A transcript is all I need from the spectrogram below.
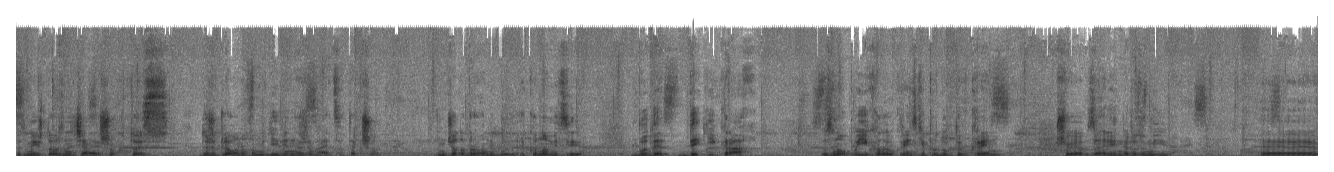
Розумієш, то означає, що хтось дуже кльово на тому ділі наживається. Так що нічого доброго не буде. Економіці буде дикий крах. Знов поїхали українські продукти в Крим, що я взагалі не розумію. Е,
